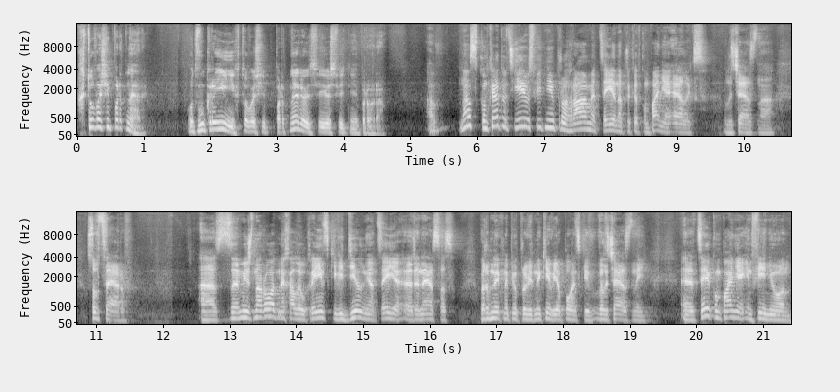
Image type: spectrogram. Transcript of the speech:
Хто ваші партнери? От в Україні хто ваші партнери у цієї освітньої програми? А в нас конкретно цієї освітньої програми це є, наприклад, компанія Elex, величезна. А З міжнародних, але українські відділення це є Renesas, виробник напівпровідників японський, величезний. Е, Це є компанія Infineon.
